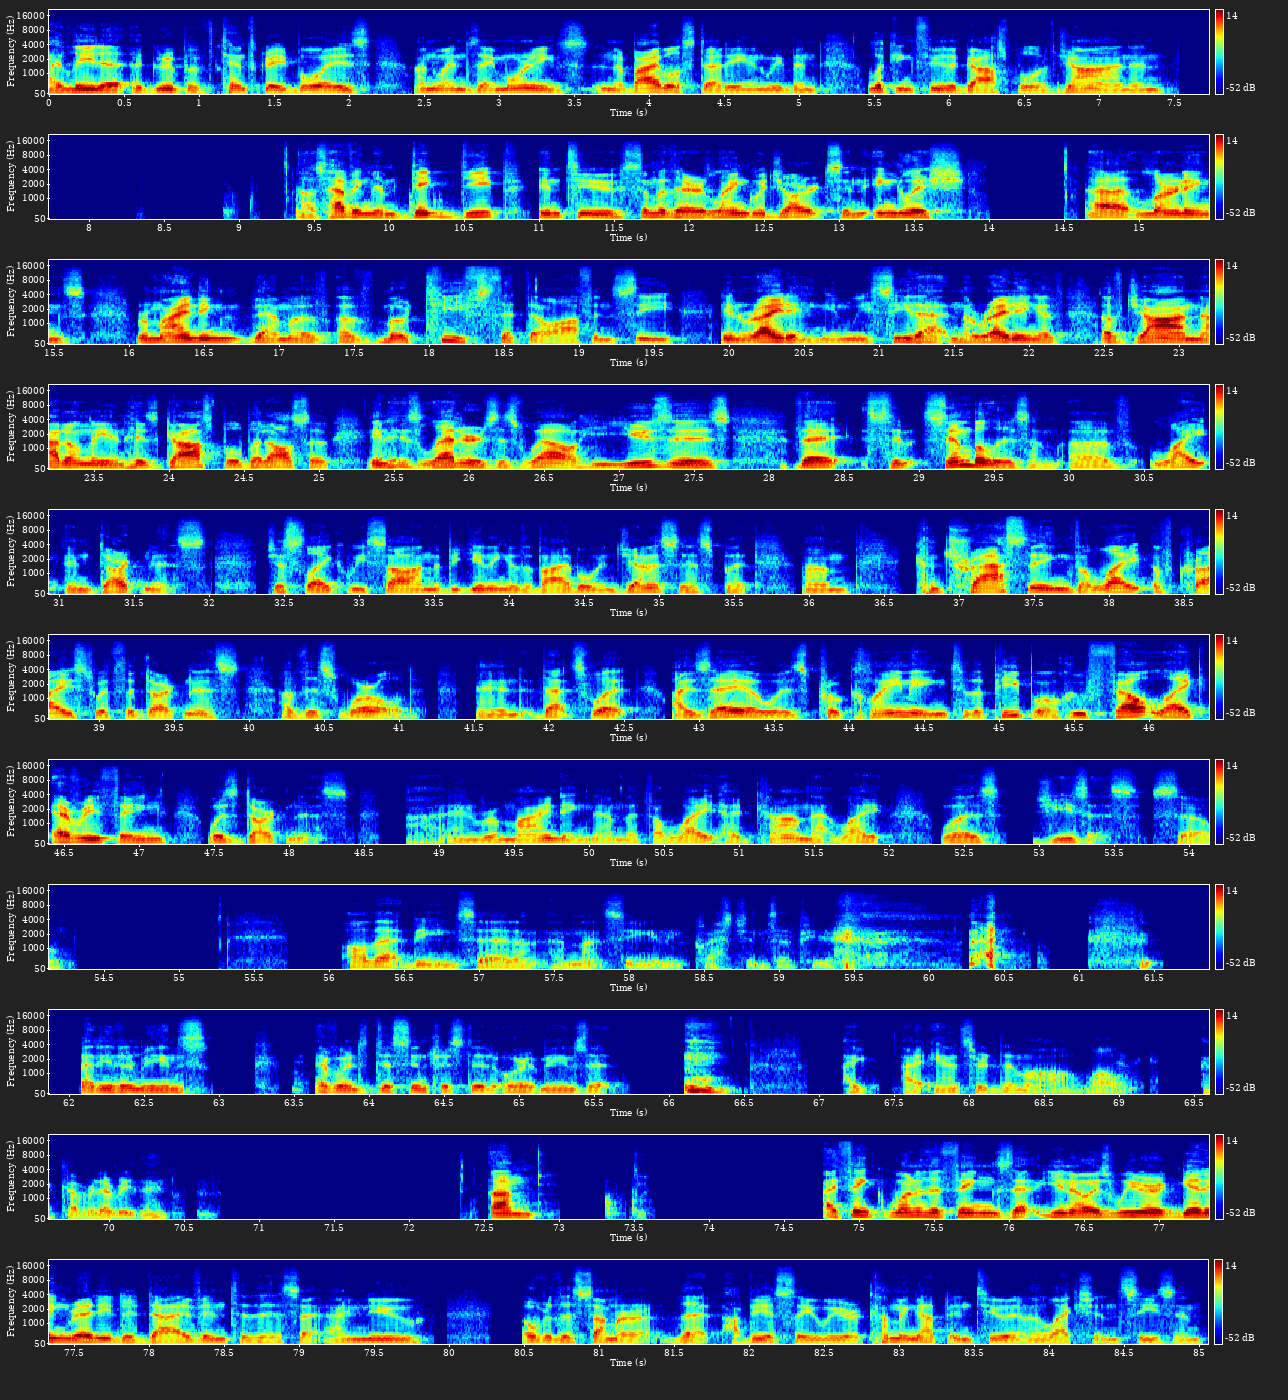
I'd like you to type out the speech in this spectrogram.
I lead a, a, group of 10th grade boys on Wednesday mornings in a Bible study, and we've been looking through the Gospel of John. And I was having them dig deep into some of their language arts and English uh, learnings, reminding them of, of motifs that they'll often see in writing. And we see that in the writing of, of John, not only in his gospel, but also in his letters as well. He uses the symbolism of light and darkness, just like we saw in the beginning of the Bible in Genesis, but um, contrasting the light of Christ with the darkness of this world. And that's what Isaiah was proclaiming to the people who felt like everything was darkness uh, and reminding them that the light had come. That light was Jesus. So, all that being said, I'm not seeing any questions up here. that either means everyone's disinterested or it means that I, I answered them all. Well, I covered everything. Um, I think one of the things that, you know, as we were getting ready to dive into this, I, I knew over the summer that obviously we were coming up into an election season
